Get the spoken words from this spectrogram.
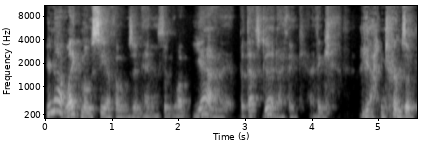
you're not like most cfos and, and i said well yeah but that's good i think. I think yeah. In terms of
